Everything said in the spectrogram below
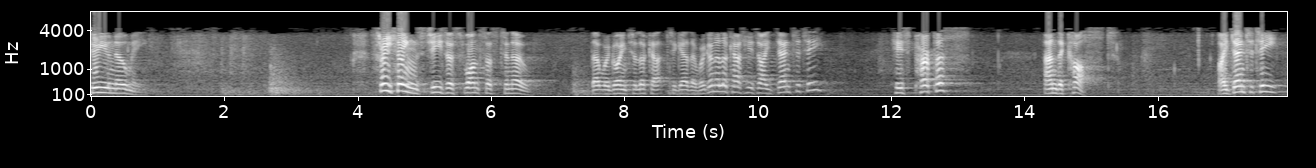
Do you know me? Three things Jesus wants us to know that we're going to look at together. We're going to look at his identity, his purpose, and the cost. Identity,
